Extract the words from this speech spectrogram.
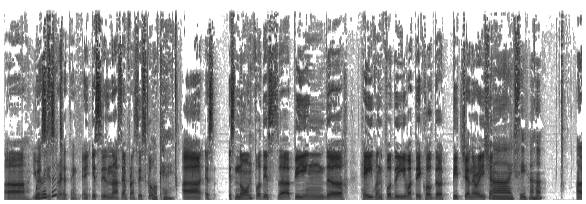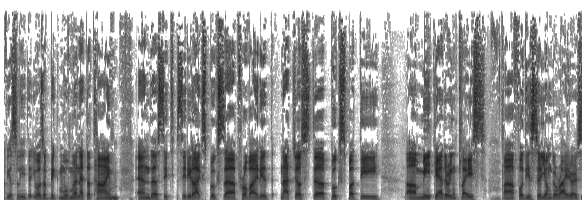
uh, U.S. history. it? I think it's in uh, San Francisco. Okay. Uh, it's it's known for this uh, being the haven for the what they call the beat generation. Ah, I see. Uh-huh. Obviously, it was a big movement at the time, and the city, City Lights Books uh, provided not just uh, books but the uh, meet gathering place uh, for these uh, younger writers.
